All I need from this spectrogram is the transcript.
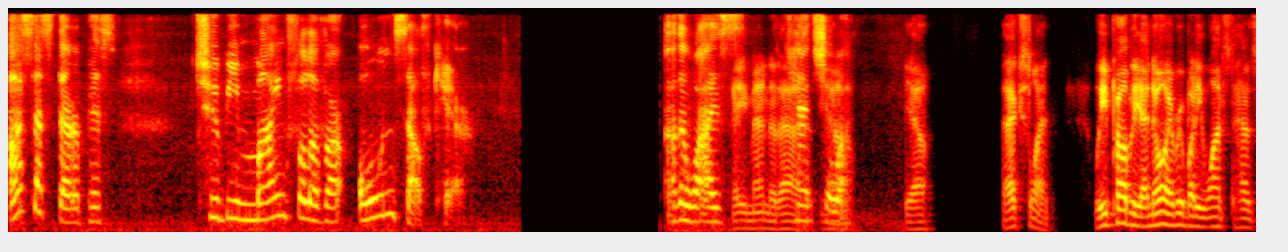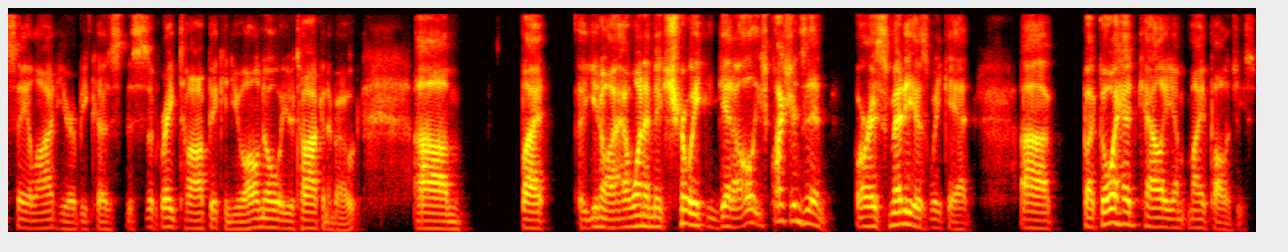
us as therapists to be mindful of our own self care. Otherwise, amen to that. Can't show yeah. up. Yeah, excellent. We probably, I know everybody wants to have to say a lot here because this is a great topic and you all know what you're talking about. Um, but uh, you know, I, want to make sure we can get all these questions in or as many as we can. Uh, but go ahead, Callie. Um, my apologies.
